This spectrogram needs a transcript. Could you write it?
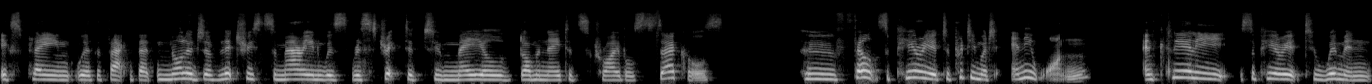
explained with the fact that knowledge of literary Sumerian was restricted to male dominated scribal circles who felt superior to pretty much anyone and clearly superior to women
